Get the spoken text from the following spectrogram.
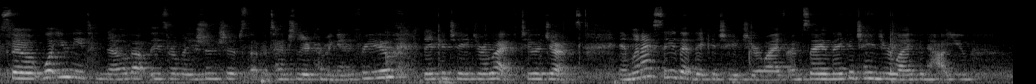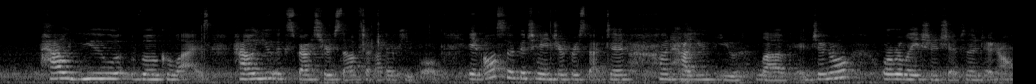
So what you need to know about these relationships that potentially are coming in for you, they could change your life, two of gems. And when I say that they could change your life, I'm saying they could change your life in how you how you vocalize, how you express yourself to other people. It also could change your perspective on how you view love in general or relationships in general.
